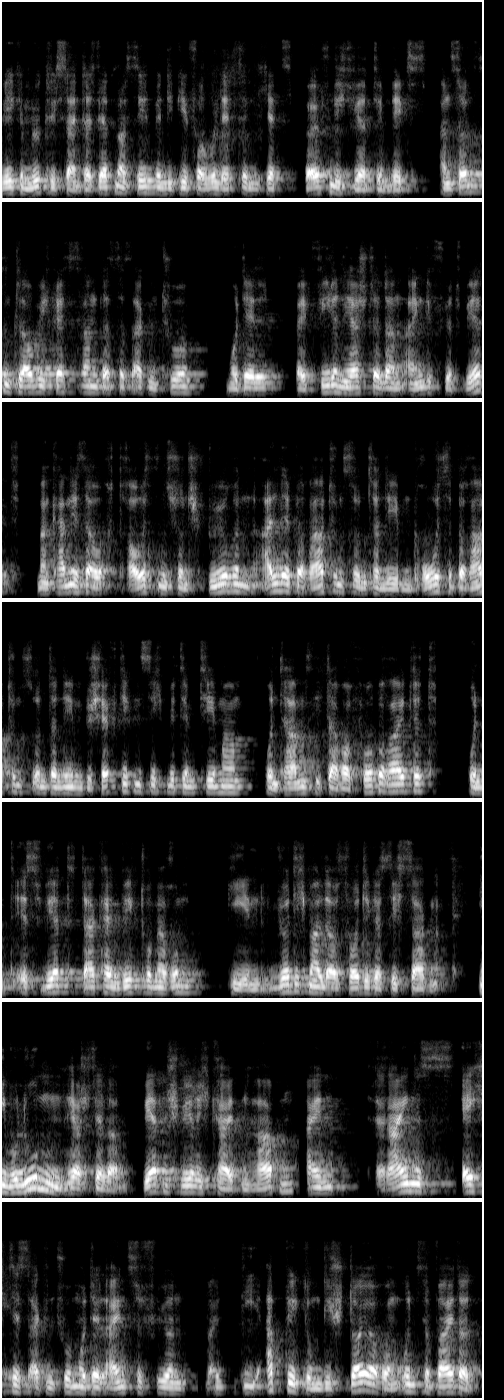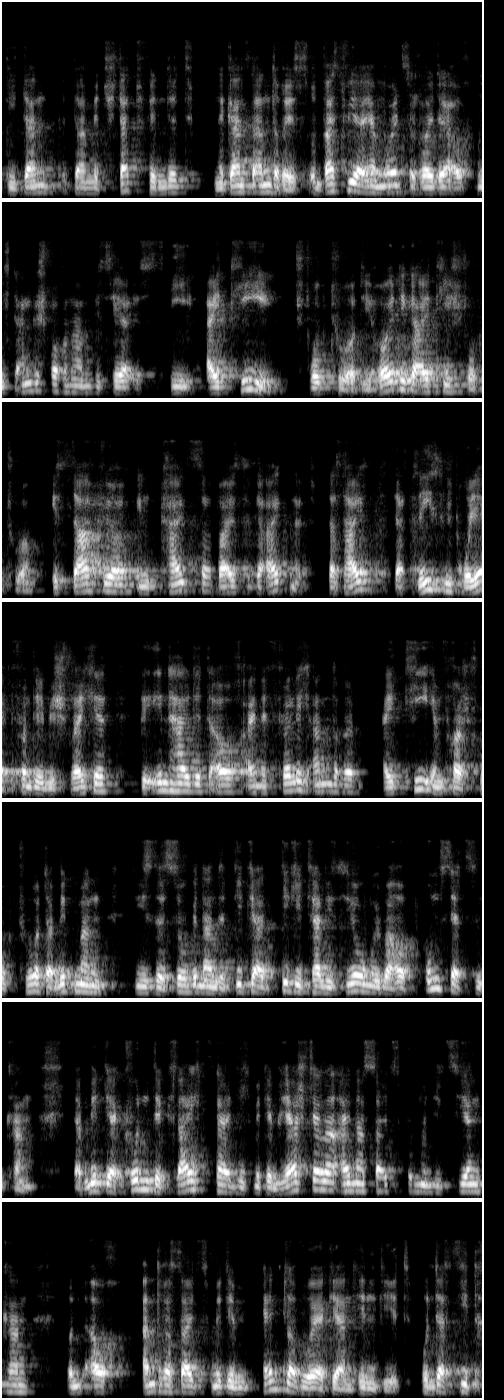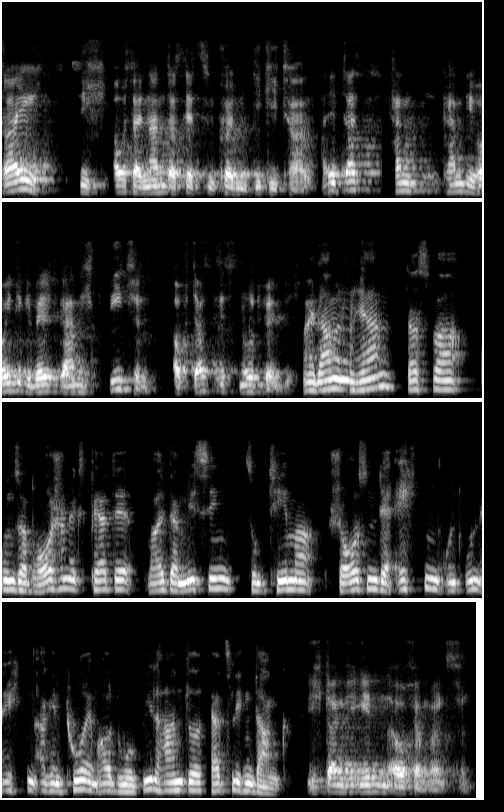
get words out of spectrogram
Wege möglich sein. Das werden wir auch sehen, wenn die GVO letztendlich jetzt veröffentlicht wird demnächst. Ansonsten glaube ich fest dran, dass das Agentur Modell bei vielen Herstellern eingeführt wird. Man kann es auch draußen schon spüren. Alle Beratungsunternehmen, große Beratungsunternehmen beschäftigen sich mit dem Thema und haben sich darauf vorbereitet. Und es wird da kein Weg drumherum gehen, würde ich mal aus heutiger Sicht sagen. Die Volumenhersteller werden Schwierigkeiten haben, ein reines, echtes Agenturmodell einzuführen, weil die Abwicklung, die Steuerung und so weiter, die dann damit stattfindet, eine ganz andere ist. Und was wir, Herr Meutzel, heute auch nicht angesprochen haben bisher, ist die IT-Struktur. Die heutige IT-Struktur ist dafür in keinster Weise geeignet. Das heißt, das Riesenprojekt, von dem ich spreche, beinhaltet auch eine völlig andere IT-Infrastruktur, damit man diese sogenannte Digitalisierung überhaupt umsetzen kann, damit der Kunde gleichzeitig mit dem Hersteller einerseits kommunizieren kann und auch andererseits mit dem Händler, wo er gern hingeht. Und dass die drei sich auseinandersetzen können digital. All das kann, kann die heutige Welt gar nicht bieten. Auch das ist notwendig. Meine Damen und Herren, das war unser Branchenexperte Walter Missing zum Thema Chancen der echten und unechten Agentur im Automobilhandel. Herzlichen Dank. Ich danke Ihnen auch, Herr Mönzel.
